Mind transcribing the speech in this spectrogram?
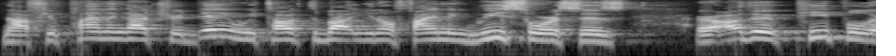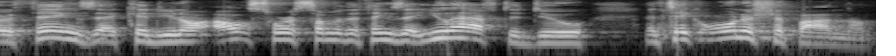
Now, if you're planning out your day, we talked about, you know, finding resources or other people or things that could, you know, outsource some of the things that you have to do and take ownership on them.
